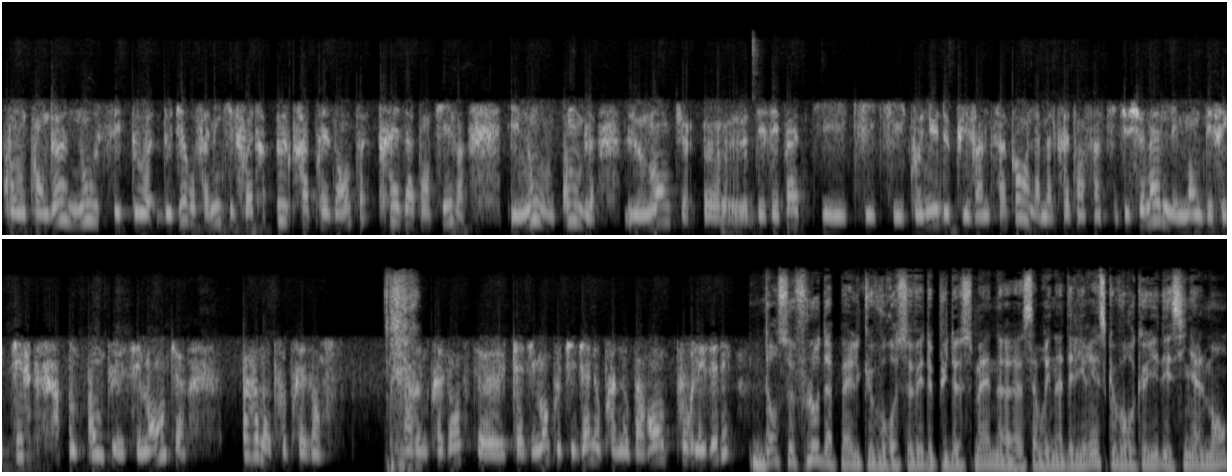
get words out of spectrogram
qu'on donne, nous, c'est de, dire aux familles qu'il faut être ultra présente, très attentive. Et nous, on comble le manque euh, des EHPAD qui, qui, qui, est connu depuis 25 ans, la maltraitance institutionnelle, les manques d'effectifs. On comble ces manques par notre présence par une présence euh, quasiment quotidienne auprès de nos parents pour les aider. Dans ce flot d'appels que vous recevez depuis deux semaines, euh, Sabrina Déliré, est-ce que vous recueillez des signalements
